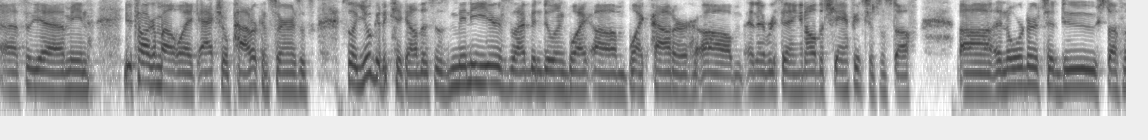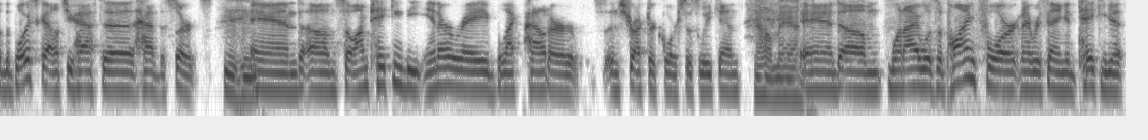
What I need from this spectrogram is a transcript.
Uh, so yeah, I mean, you're talking about like actual powder concerns. It's so you'll get a kick out of this. As many years as I've been doing black um, black powder um, and everything, and all the championships and stuff. Uh, in order to do stuff with the Boy Scouts, you have to have the certs. Mm-hmm. And um, so I'm taking the NRA black powder instructor course this weekend. Oh man! And um, when I was applying for it and everything and taking it,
